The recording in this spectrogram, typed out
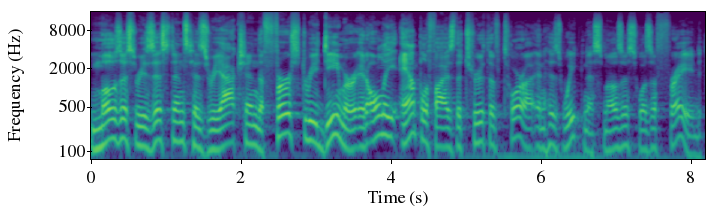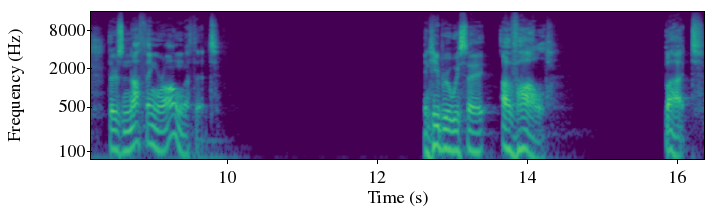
Moses' resistance, his reaction, the first redeemer, it only amplifies the truth of Torah and his weakness. Moses was afraid. There's nothing wrong with it. In Hebrew, we say aval but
